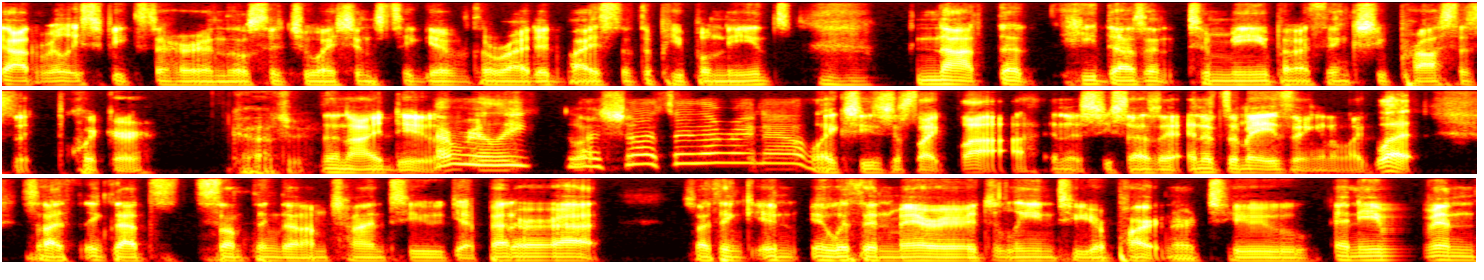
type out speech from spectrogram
God really speaks to her in those situations to give the right advice that the people needs. Mm-hmm. Not that he doesn't to me, but I think she processes it quicker Gotcha. Than I do. I really do. I should I say that right now? Like she's just like blah, and she says it, and it's amazing, and I'm like, what? So I think that's something that I'm trying to get better at. So I think in, in within marriage, lean to your partner to, and even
